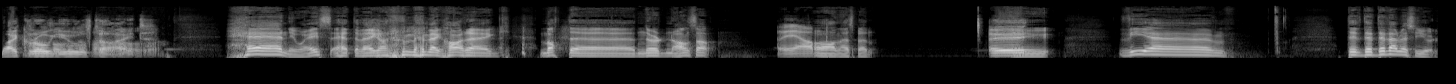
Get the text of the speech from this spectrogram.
Micro Yuletide. Anyways, jeg heter Vegard. Med meg har jeg mattenerden Hansa Ja, og han Espen. Hey. Eh, Vi uh, Det, det, det nærmer seg jul,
